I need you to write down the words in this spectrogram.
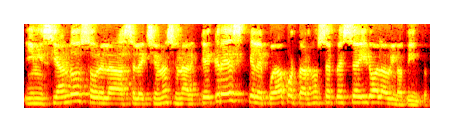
Iniciando sobre la selección nacional, ¿qué crees que le puede aportar José Peseiro a la Vinotinto?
